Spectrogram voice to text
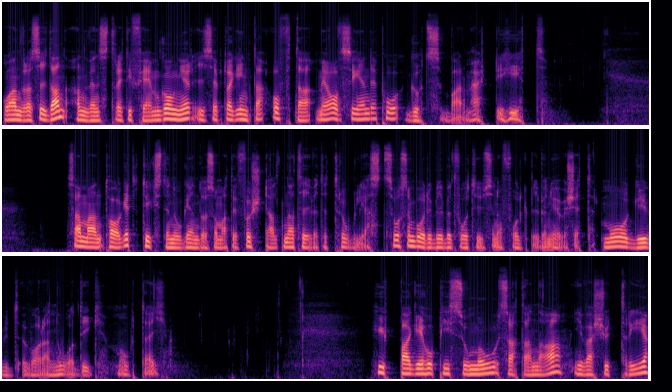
å andra sidan används 35 gånger i Septuaginta, ofta med avseende på Guds barmhärtighet. Sammantaget tycks det nog ändå som att det första alternativet är troligast, så som både Bibel 2000 och Folkbibeln översätter. Må Gud vara nådig mot dig. Hypagehopissomo satana i vers 23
